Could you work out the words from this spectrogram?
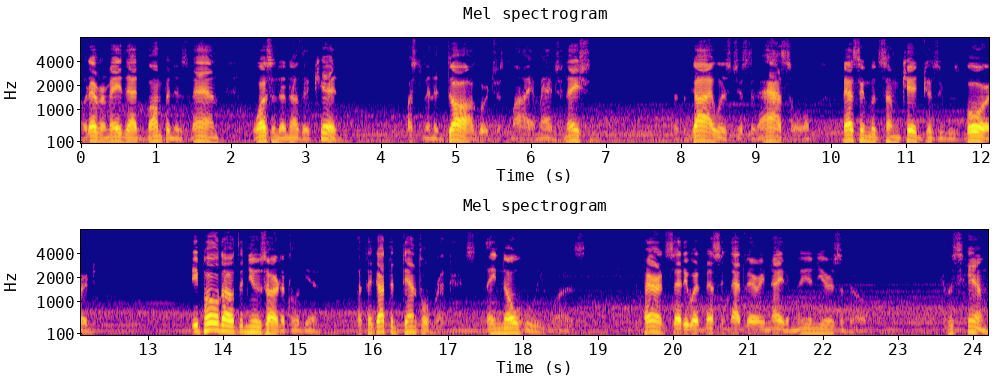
whatever made that bump in his van wasn't another kid. Must have been a dog or just my imagination. That the guy was just an asshole, messing with some kid because he was bored. He pulled out the news article again, but they got the dental records. They know who he was. The parents said he went missing that very night a million years ago. It was him,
